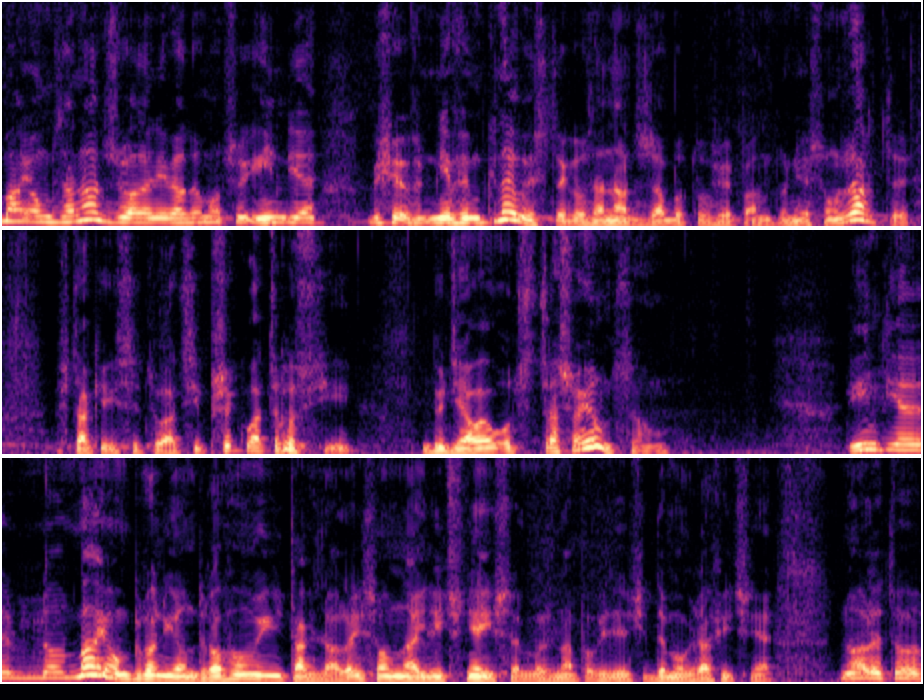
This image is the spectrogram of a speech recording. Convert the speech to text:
mają zanadrzu, ale nie wiadomo, czy Indie by się nie wymknęły z tego zanadrza, bo to wie pan, to nie są żarty w takiej sytuacji. Przykład Rosji by działał odstraszająco. Indie no, mają broń jądrową i tak dalej, są najliczniejsze, można powiedzieć, demograficznie. No ale to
